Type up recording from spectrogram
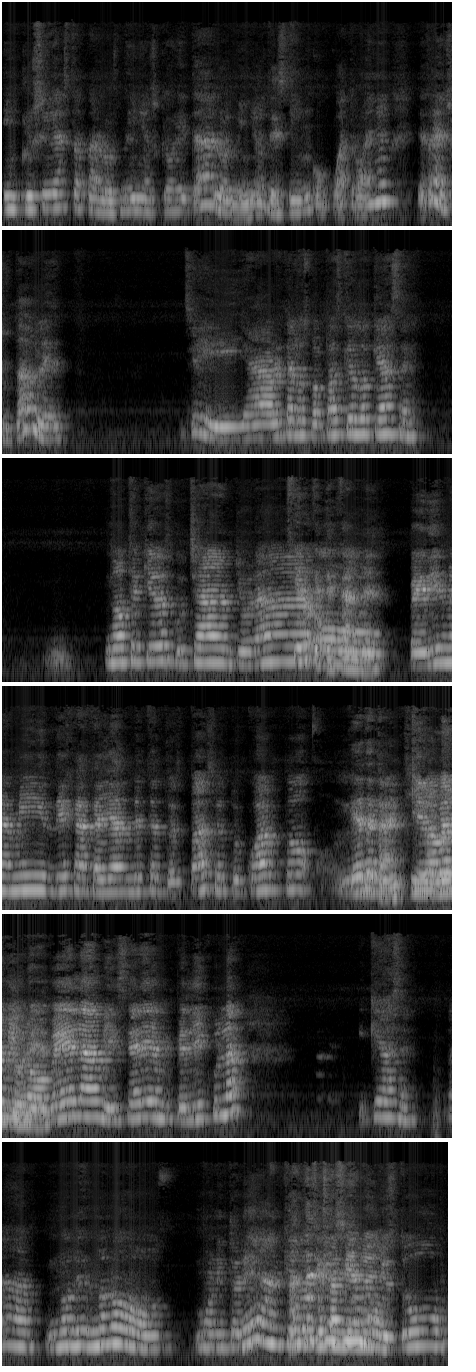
inclusive hasta para los niños, que ahorita los niños de 5, 4 años ya traen su tablet. Sí, ya ahorita los papás, ¿qué es lo que hacen? No te quiero escuchar llorar. Quiero que te calmes. Pedirme a mí, déjate allá, vete a tu espacio, a tu cuarto. Quédate tranquilo. Quiero ver mi novela, mi serie, mi película. ¿Y qué hacen? Ah, no, les, no lo monitorean, qué es lo que están viendo en YouTube,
